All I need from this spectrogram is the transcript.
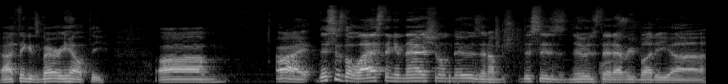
I think it's very healthy. Um, all right, this is the last thing in national news, and I'm, this is news that everybody uh,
